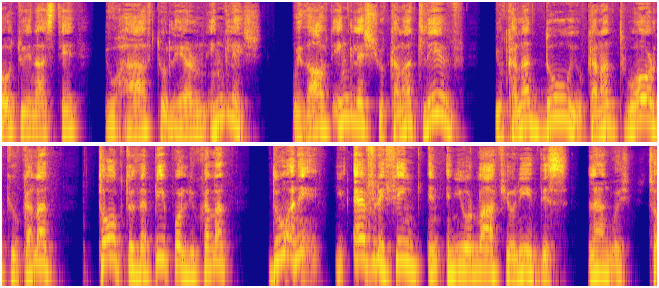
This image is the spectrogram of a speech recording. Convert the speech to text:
go to United States, you have to learn English. Without English, you cannot live. You cannot do, you cannot work, you cannot talk to the people, you cannot do any everything in, in your life. You need this language. So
